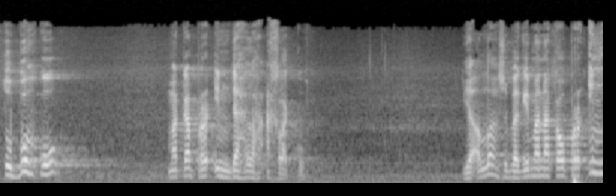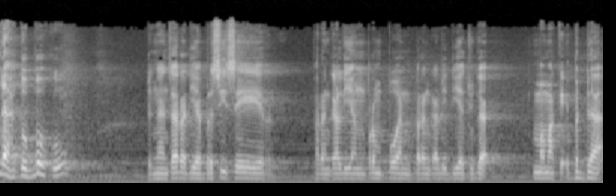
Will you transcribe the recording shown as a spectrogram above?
tubuhku maka perindahlah akhlakku Ya Allah sebagaimana kau perindah tubuhku dengan cara dia bersisir barangkali yang perempuan barangkali dia juga memakai bedak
